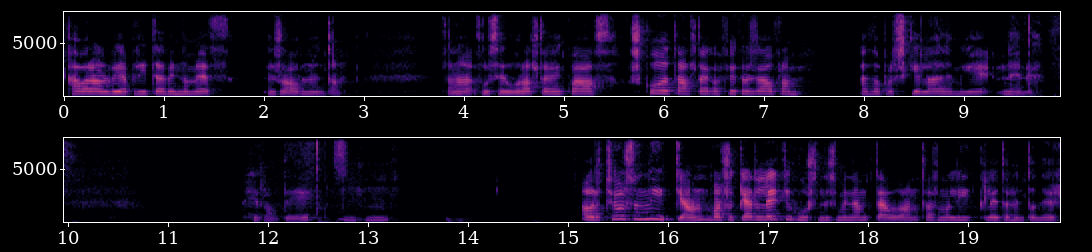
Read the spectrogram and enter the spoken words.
Það var alveg að blítið að vinna með eins og árun undan. Þannig að þú veist, þeir voru alltaf einhvað að skoða þetta, alltaf eitthvað að fikra sig áfram en það bara skilaði þeim ekki neinu. Hirrandi. Árið 2019 var svo gerð leit í húsinu sem ég nefndi áðan, þar sem að lík leitarhundanir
